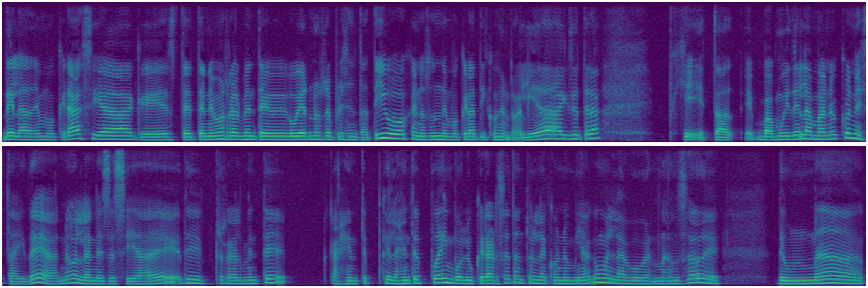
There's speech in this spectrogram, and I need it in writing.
de la democracia, que este, tenemos realmente gobiernos representativos, que no son democráticos en realidad, etcétera, que está, va muy de la mano con esta idea, ¿no? La necesidad de, de realmente la gente, que la gente pueda involucrarse tanto en la economía como en la gobernanza de, de una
